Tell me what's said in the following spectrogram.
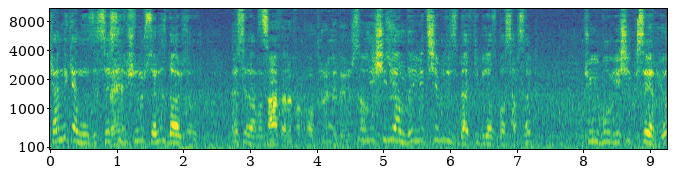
Kendi kendinizi sesli Ve- düşünürseniz daha güzel olur. Mesela bak Sağ tarafa kontrollü dönüş sağlıyoruz. yeşil yandı yetişebiliriz belki biraz basarsak. Çünkü bu yeşil kısa yanıyor.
